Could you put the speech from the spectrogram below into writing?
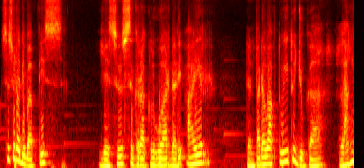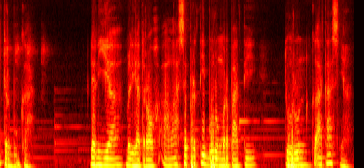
Sesudah dibaptis, Yesus segera keluar dari air, dan pada waktu itu juga langit terbuka. Dan ia melihat roh Allah seperti burung merpati turun ke atasnya.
